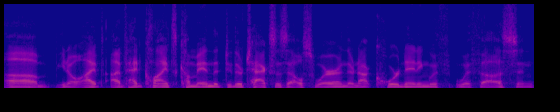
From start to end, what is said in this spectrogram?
um, you know, I've, I've had clients come in that do their taxes elsewhere and they're not coordinating with, with us. And,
